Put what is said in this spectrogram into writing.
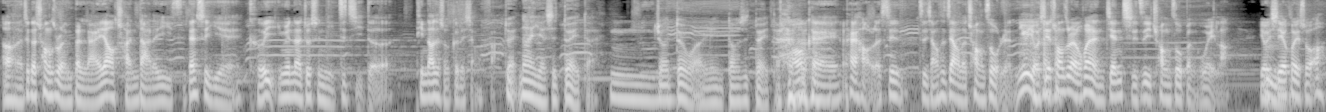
呃，这个创作人本来要传达的意思，但是也可以，因为那就是你自己的听到这首歌的想法。对，那也是对的。嗯，就对我而言都是对的。OK，太好了，是子祥是这样的创作人，因为有些创作人会很坚持自己创作本位啦。有一些会说、嗯、哦，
